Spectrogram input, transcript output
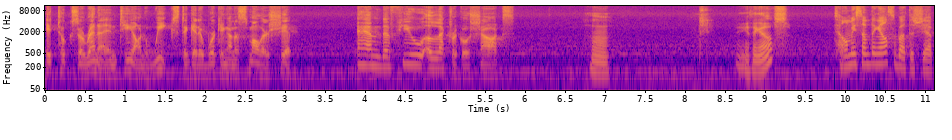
It took Serena and Tion weeks to get it working on a smaller ship. And a few electrical shocks. Hmm. Anything else? Tell me something else about the ship.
